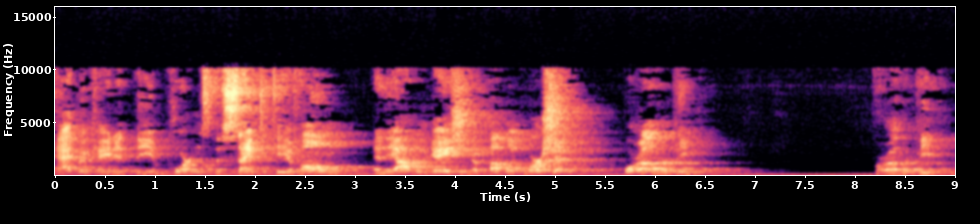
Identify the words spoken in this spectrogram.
advocated the importance, the sanctity of home, and the obligation of public worship. for other people. For other people.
